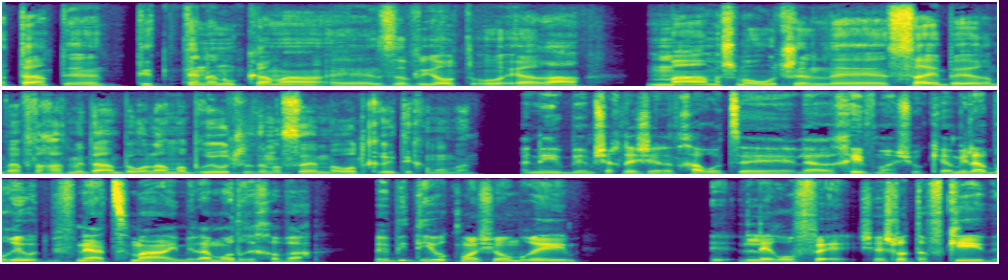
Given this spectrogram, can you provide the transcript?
אתה ת, תיתן לנו כמה אה, זוויות או הערה, מה המשמעות של סייבר ואבטחת מידע בעולם הבריאות, שזה נושא מאוד קריטי כמובן. אני בהמשך לשאלתך רוצה להרחיב משהו, כי המילה בריאות בפני עצמה היא מילה מאוד רחבה. ובדיוק כמו שאומרים, אה, לרופא שיש לו תפקיד,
